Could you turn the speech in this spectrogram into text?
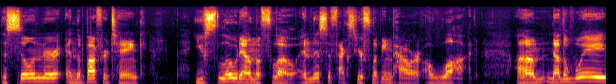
the cylinder and the buffer tank, you slow down the flow, and this affects your flipping power a lot. Um, now, the way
